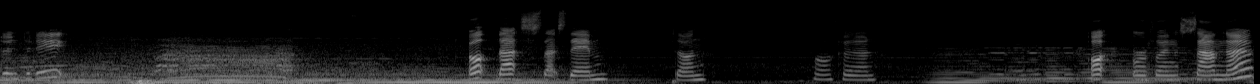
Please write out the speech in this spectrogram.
Doing today? Oh, that's that's them. Done. Okay then. Oh, playing Sam now.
